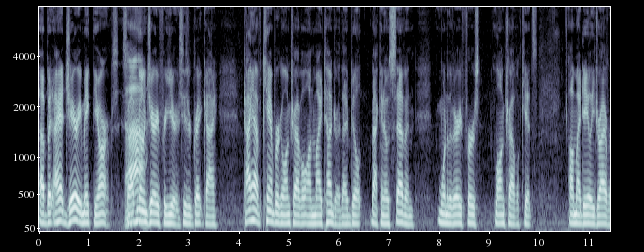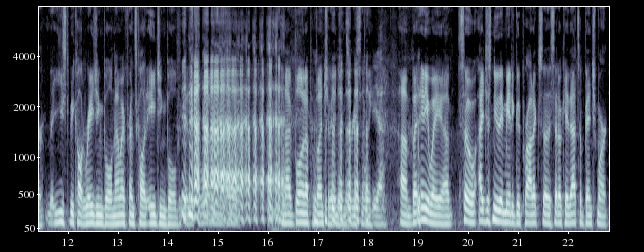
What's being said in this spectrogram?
Uh, but I had Jerry make the arms. So Ah. I've known Jerry for years. He's a great guy. I have Camburg long travel on my Tundra that I built back in 07, one of the very first long travel kits on my daily driver. It used to be called Raging Bull. Now my friends call it Aging Bull because it's 11 years old. And I've blown up a bunch of engines recently. Yeah. Um, but anyway, uh, so I just knew they made a good product. So they said, okay, that's a benchmark.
